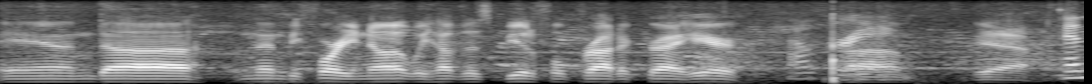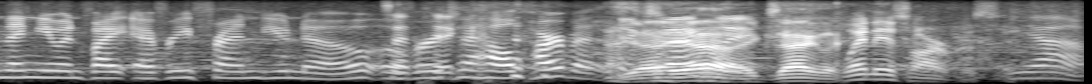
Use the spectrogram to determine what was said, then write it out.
and uh, and then before you know it, we have this beautiful product right here. How great. Um, yeah. and then you invite every friend you know To over pick. to help harvest. Yeah, yeah, exactly. When is harvest? Yeah.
